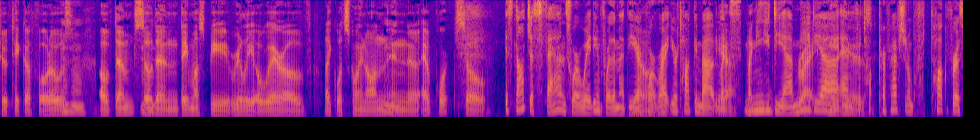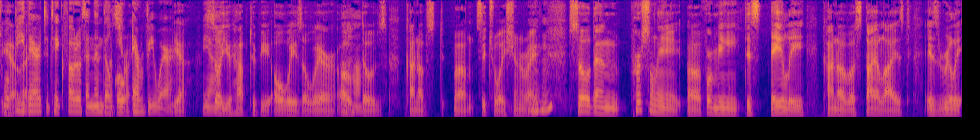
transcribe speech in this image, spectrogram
to take uh, photos of them. So then they must be really aware of like what's going on Mm. in the airport. So It's not just fans who are waiting for them at the airport, right? You're talking about like, Yeah, s- like- media, right, media, and photo- professional photographers will Yeah, be right. there to take photos, and then they'll That's go right. everywhere. Yeah. Yeah. So you have to be always aware of Uh-huh. those kind of um, situation, right? Mm-hmm. So then, personally, uh, for me, this daily kind of uh, stylized is really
